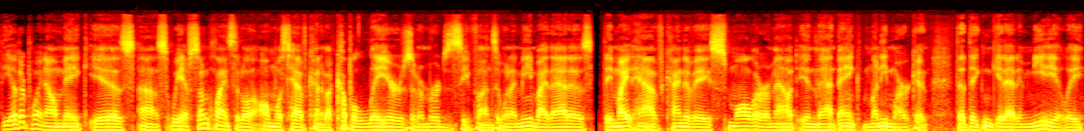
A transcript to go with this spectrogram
The other point I'll make is uh, so we have some clients that will almost have kind of a couple layers of emergency funds. And what I mean by that is they might have kind of a smaller amount in that bank money market that they can get at immediately,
